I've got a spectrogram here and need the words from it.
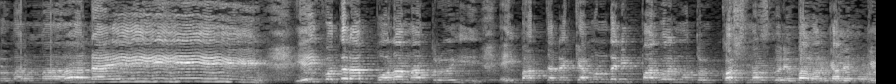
তোমার মা নাই। এই কথাটা বলা মাত্রই এই বাচ্চাটা কেমন জানি পাগলের মতন কসমস করে বাবার গালে মুখে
